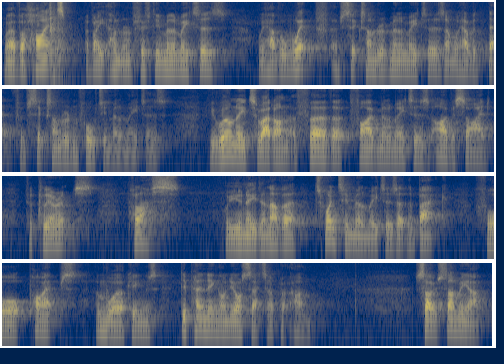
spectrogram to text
we have a height of 850 millimeters, we have a width of 600 millimeters, and we have a depth of 640 millimeters. You will need to add on a further 5 millimeters either side for clearance, plus where you need another 20 millimeters at the back for pipes and workings depending on your setup at home. So summing up,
